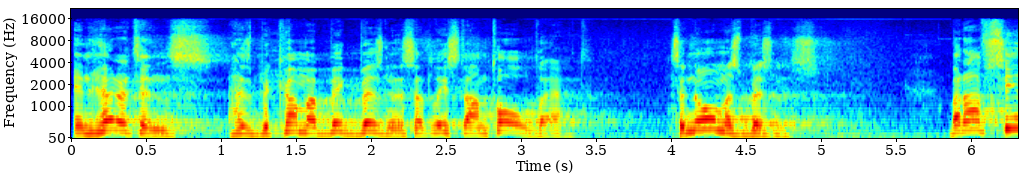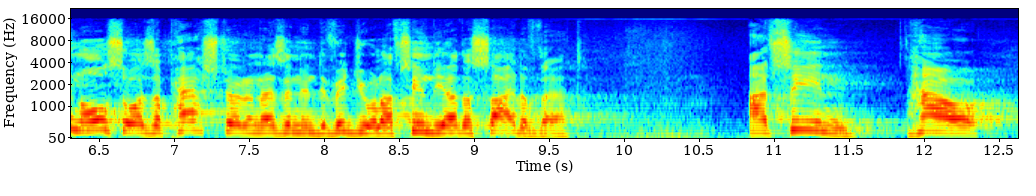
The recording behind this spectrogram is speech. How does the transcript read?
Inheritance has become a big business, at least I'm told that. It's enormous business. But I've seen also as a pastor and as an individual, I've seen the other side of that. I've seen how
